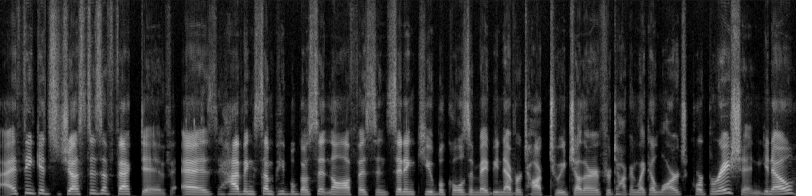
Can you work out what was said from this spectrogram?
I think it's just as effective as having some people go sit in the office and sit in cubicles and maybe never talk to each other if you're talking like a large corporation, you know?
